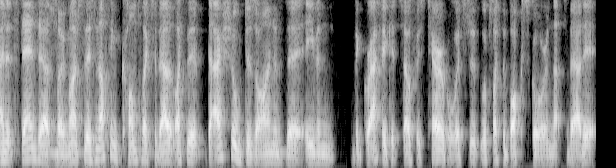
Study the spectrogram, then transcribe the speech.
and it stands out so mm. much. There's nothing complex about it. Like the, the actual design of the, even the graphic itself is terrible. It's, it looks like the box score and that's about it.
